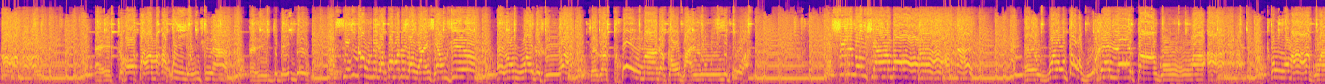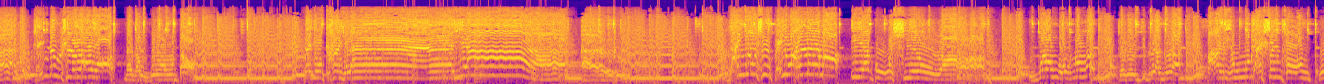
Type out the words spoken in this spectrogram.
哎，只好打马回营去，哎，一阵阵心中那个不如这个暗相情，哎，我这说这个头马的高官容易破，谁能想到？哎，乌龙道姑还来帮工啊！土马关真正是来了那个乌龙道，那就看起来呀，俺就是百万人马也不行这个一个个法力无边，神通广，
